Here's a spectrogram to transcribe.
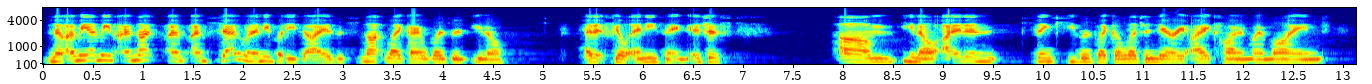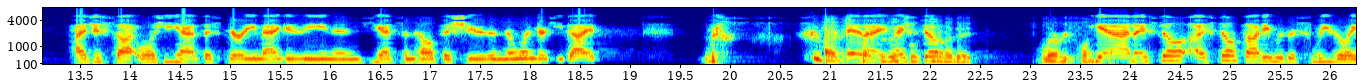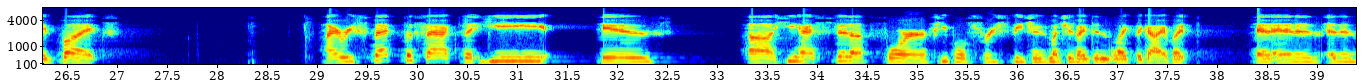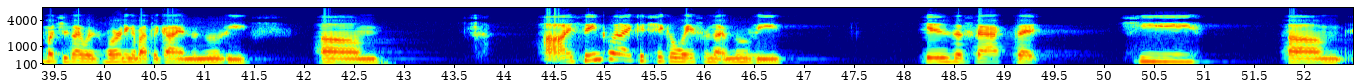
no. I mean, I mean, I'm not. I'm. I'm sad when anybody dies. It's not like I wasn't. You know, I didn't feel anything. It just. Um, you know, I didn't think he was like a legendary icon in my mind. I just thought, well, he had this dirty magazine and he had some health issues, and no wonder he died. Ex-presidential still- candidate Larry Flynt. Yeah, and I still I still thought he was a sleazoid, but I respect the fact that he is uh he has stood up for people's free speech as much as I didn't like the guy, but and, and it is and as much as I was learning about the guy in the movie. Um I think what I could take away from that movie is the fact that he um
